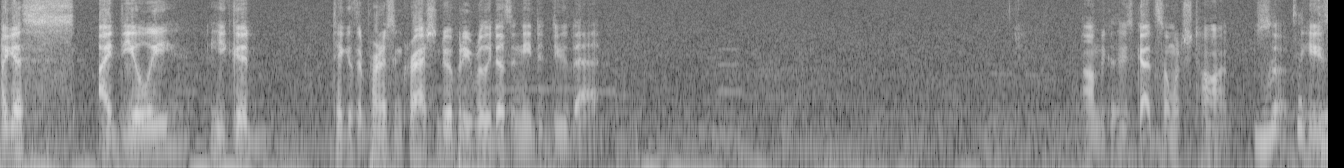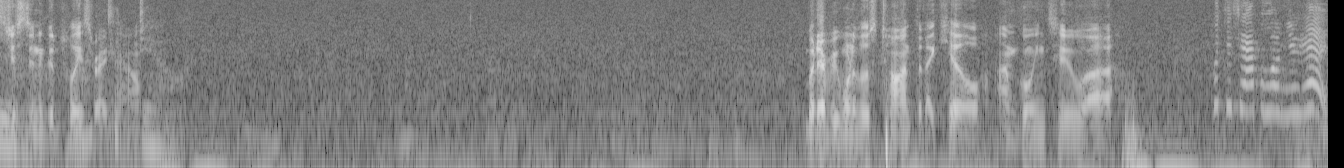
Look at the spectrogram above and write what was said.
I guess ideally he could take his apprentice and crash into it, but he really doesn't need to do that. Um, because he's got so much taunt. So What to he's do? just in a good place What right now. do? But every one of those taunt that I kill, I'm going to, uh, Put this apple on your head.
